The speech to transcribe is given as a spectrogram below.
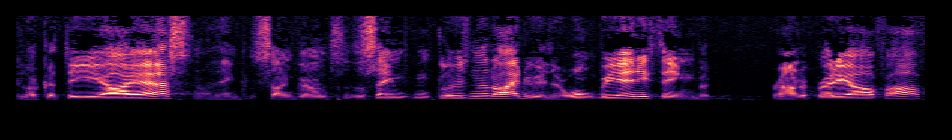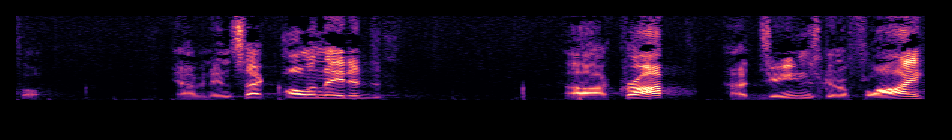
you look at the EIS, and I think some comes to the same conclusion that I do. There won't be anything but Roundup Ready alfalfa. You have an insect pollinated uh, crop, that gene is going to fly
